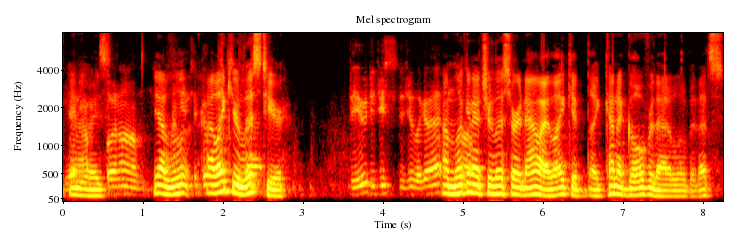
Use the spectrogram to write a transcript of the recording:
Yeah, Anyways. but um, Yeah, I mean, l- to go I like your into list here. Do you? Did you? Did you look at that? I'm looking Um, at your list right now. I like it. Like, kind of go over that a little bit. That's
